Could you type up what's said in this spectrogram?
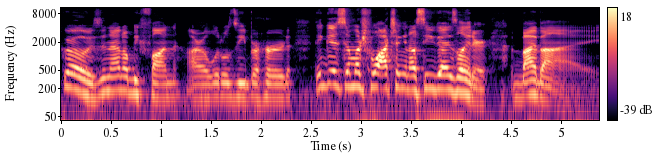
grows and that'll be fun, our little zebra herd. Thank you guys so much for watching and I'll see you guys later. Bye bye.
